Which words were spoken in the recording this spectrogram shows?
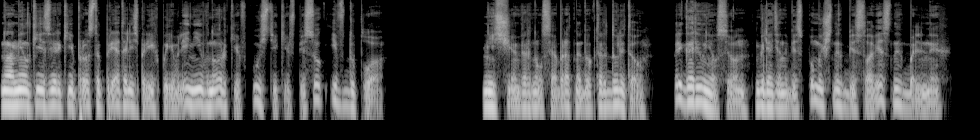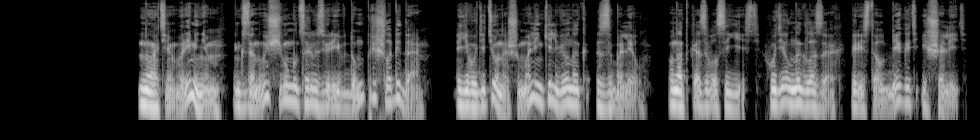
Ну а мелкие зверьки просто прятались при их появлении в норке, в кустике, в песок и в дупло. Ни с чем вернулся обратно доктор Дулиттл. Пригорюнился он, глядя на беспомощных, бессловесных больных. Ну а тем временем к заносчивому царю зверей в дом пришла беда. Его детеныш, маленький львенок, заболел. Он отказывался есть, худел на глазах, перестал бегать и шалить.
